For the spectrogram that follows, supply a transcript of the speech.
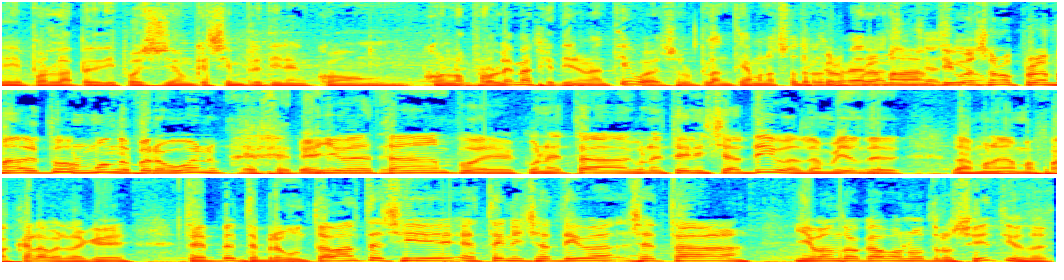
eh, por la predisposición que siempre tienen con, con, los problemas que tienen Antigua. Eso lo planteamos nosotros. los problemas de Antigua son los problemas de todo el mundo, pero bueno, ellos están pues con esta con esta iniciativa también de la moneda más fasca. La verdad que te, te preguntaba antes si esta iniciativa se está llevando a cabo en otros sitios.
